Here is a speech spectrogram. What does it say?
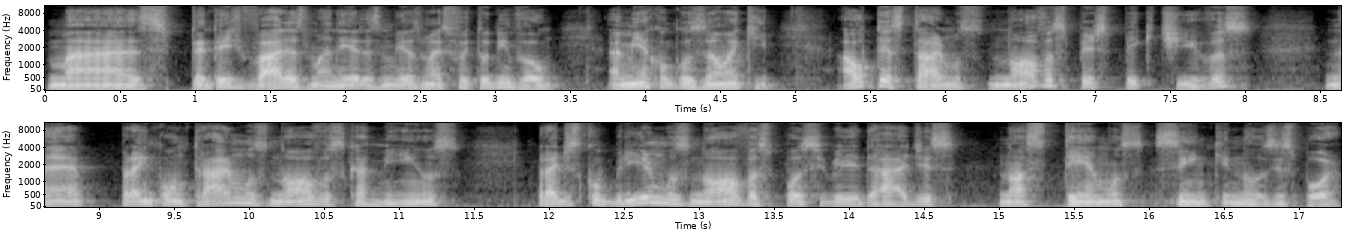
mas tentei de várias maneiras mesmo, mas foi tudo em vão. A minha conclusão é que, ao testarmos novas perspectivas, né, para encontrarmos novos caminhos, para descobrirmos novas possibilidades, nós temos sim que nos expor.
